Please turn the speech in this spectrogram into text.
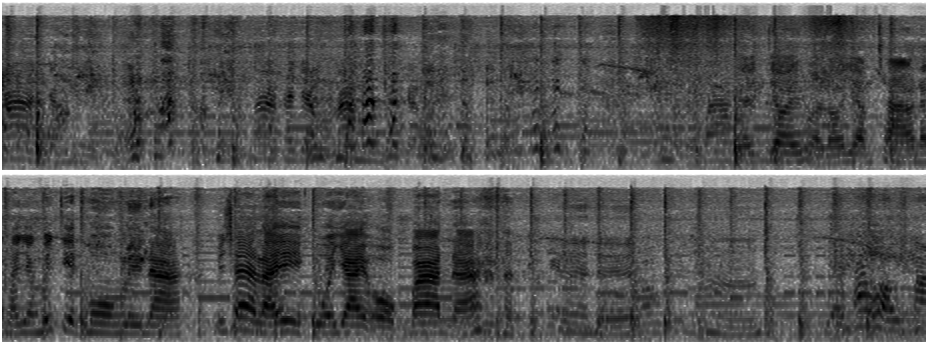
หน้าจังเลยหน้าขยับหน้ามันจังเลยยายจอยหัวเราะยามเช้านะคะ ยังไม่เจ็ดโมงเลยนะ ไม่ใช่อะไรกลัวยายออกบ้านนะอืมอย่าถ้าเรามา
